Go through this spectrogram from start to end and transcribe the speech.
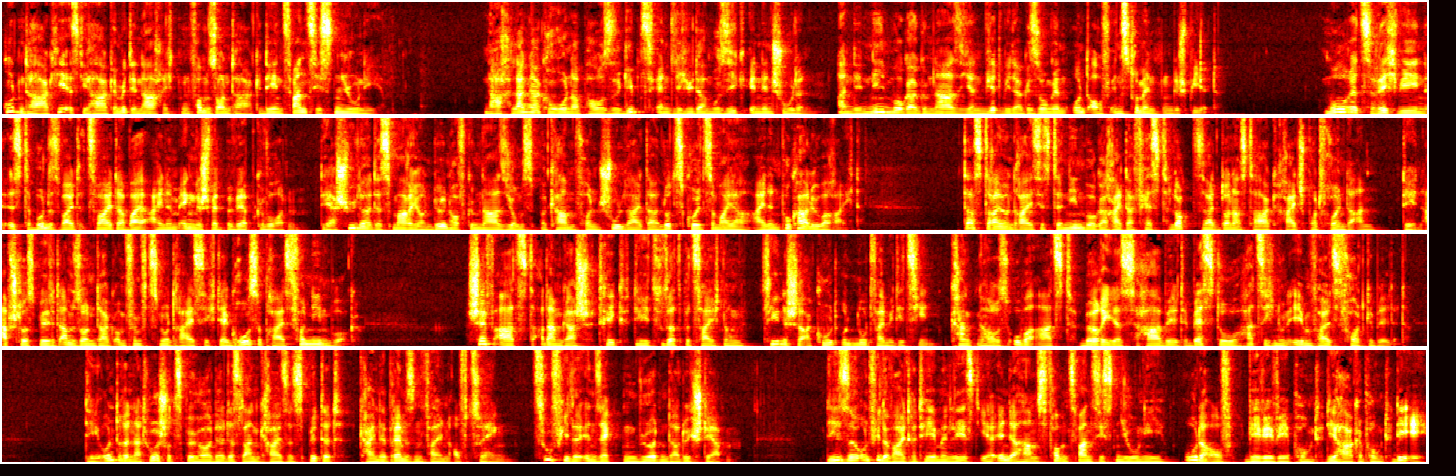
Guten Tag, hier ist die Hake mit den Nachrichten vom Sonntag, den 20. Juni. Nach langer Corona-Pause gibt's endlich wieder Musik in den Schulen. An den Nienburger Gymnasien wird wieder gesungen und auf Instrumenten gespielt. Moritz Richwin ist bundesweit Zweiter bei einem Englischwettbewerb geworden. Der Schüler des Marion-Dönhoff-Gymnasiums bekam von Schulleiter Lutz Kulzemeyer einen Pokal überreicht. Das 33. Nienburger Reiterfest lockt seit Donnerstag Reitsportfreunde an. Den Abschluss bildet am Sonntag um 15.30 Uhr der Große Preis von Nienburg. Chefarzt Adam Gasch trägt die Zusatzbezeichnung Klinische Akut- und Notfallmedizin. Krankenhausoberarzt Börries Habild Besto hat sich nun ebenfalls fortgebildet. Die untere Naturschutzbehörde des Landkreises bittet, keine Bremsenfallen aufzuhängen. Zu viele Insekten würden dadurch sterben. Diese und viele weitere Themen lest ihr in der Hams vom 20. Juni oder auf www.diehake.de.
